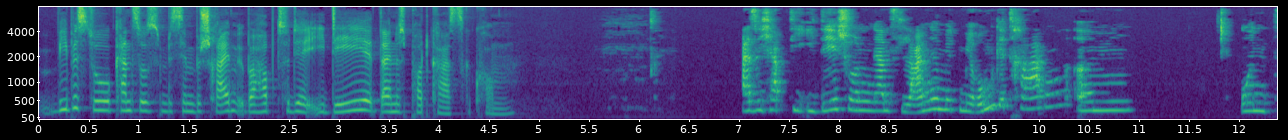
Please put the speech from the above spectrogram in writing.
Wie bist du, kannst du es ein bisschen beschreiben, überhaupt zu der Idee deines Podcasts gekommen? Also ich habe die Idee schon ganz lange mit mir rumgetragen ähm, und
